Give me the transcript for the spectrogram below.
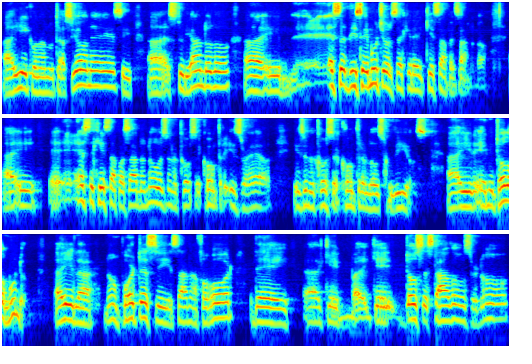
ahí con anotaciones y uh, estudiándolo. Uh, y eh, eso dice mucho de qué está pasando. ¿no? Uh, y este que está pasando no es una cosa contra Israel, es una cosa contra los judíos y en todo el mundo. Ahí la, no importa si están a favor de Uh, que, que, dos estados o no,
